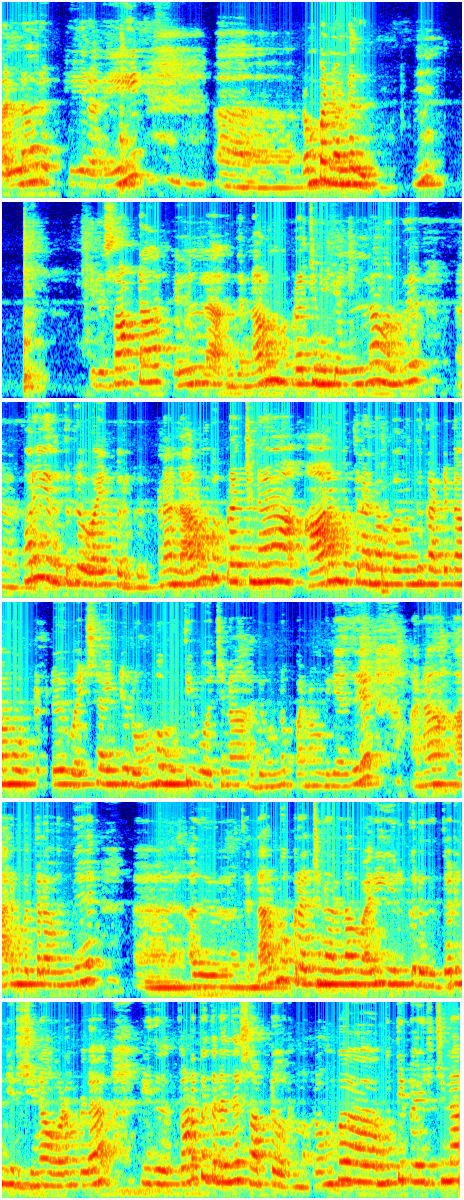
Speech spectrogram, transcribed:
வல்லாரக்கீரை கீரை ரொம்ப நல்லது. இது சாப்பிட்டா எல்லா இந்த நரம்பு பிரச்சனைக்கு எல்லாம் வந்து குறையிறதுக்கு குறையறதுக்கு வாய்ப்பு இருக்குது ஆனால் நரம்பு பிரச்சனை ஆரம்பத்தில் நம்ம வந்து கண்டுக்காமல் விட்டுட்டு வயசாயிட்டு ரொம்ப முத்தி போச்சுன்னா அது ஒன்றும் பண்ண முடியாது. ஆனால் ஆரம்பத்தில் வந்து அது அந்த நரம்பு பிரச்சனைலாம் வரி வலி இருக்கிறது தெரிஞ்சிருச்சுன்னா உடம்புல இது தொடக்கத்துலேருந்தே சாப்பிட்டு வரணும். ரொம்ப முத்தி போயிடுச்சுன்னா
